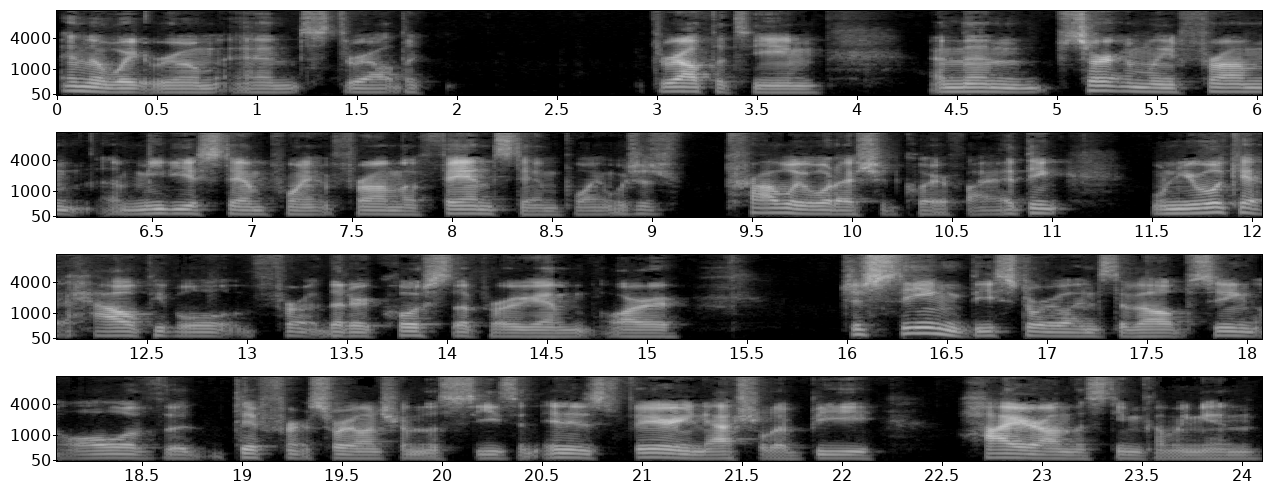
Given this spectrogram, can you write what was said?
in the weight room and throughout the throughout the team and then certainly from a media standpoint, from a fan standpoint, which is probably what I should clarify. I think when you look at how people for, that are close to the program are just seeing these storylines develop, seeing all of the different storylines from the season, it is very natural to be higher on this team coming in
